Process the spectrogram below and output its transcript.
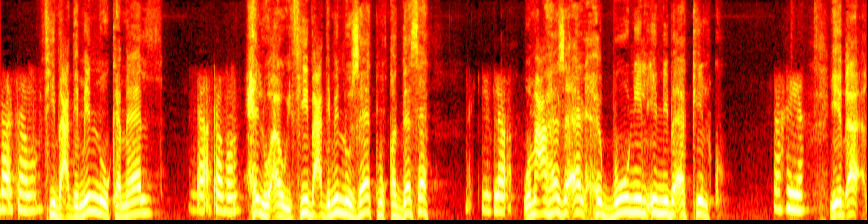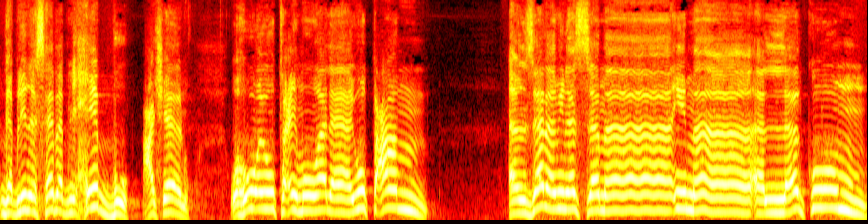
لا طبعا. في بعد منه كمال؟ لا طبعا. حلو قوي. في بعد منه ذات مقدسة؟ أكيد لا. ومع هذا قال حبوني لإني بأكلكم. صحيح. يبقى جاب لنا سبب نحبه عشانه وهو يطعم ولا يطعم. أنزل من السماء ماء لكم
